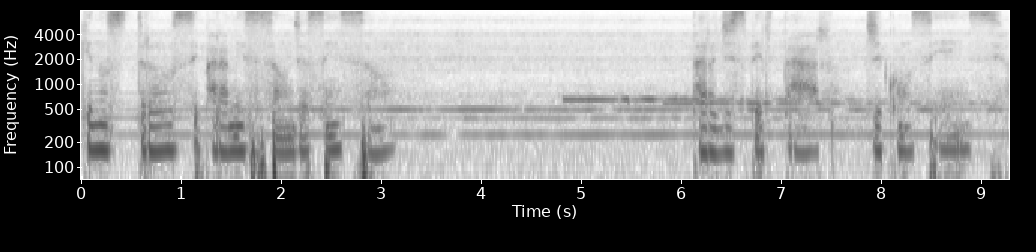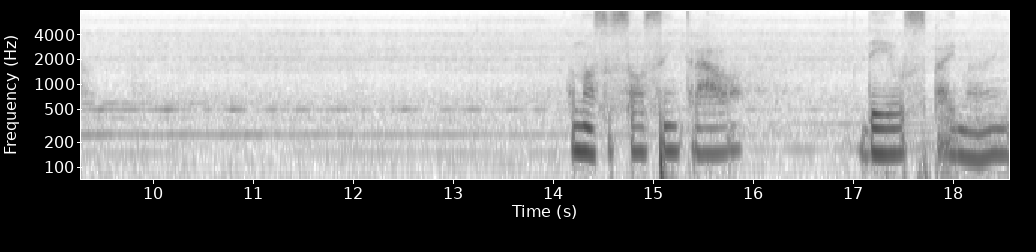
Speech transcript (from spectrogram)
que nos trouxe para a missão de ascensão, para despertar de consciência. O nosso Sol central, Deus Pai Mãe,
